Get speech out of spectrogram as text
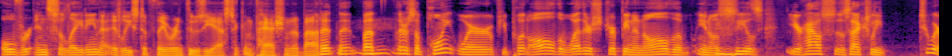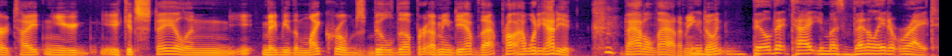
over insulating, at least if they were enthusiastic and passionate about it. But mm-hmm. there's a point where if you put all the weather stripping and all the you know mm-hmm. seals, your house is actually too airtight and you it gets stale and maybe the microbes build up. Or I mean, do you have that problem? What do you, how do you battle that? I mean, you don't build it tight. You must ventilate it right.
